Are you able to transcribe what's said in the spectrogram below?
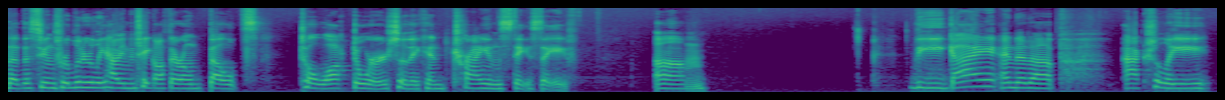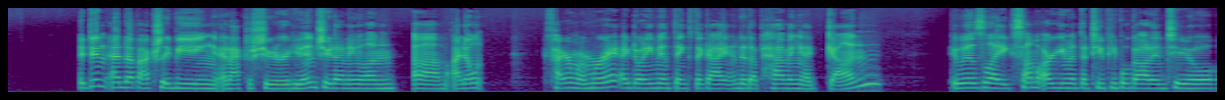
That the students were literally having to take off their own belts to lock doors so they can try and stay safe. Um, the guy ended up actually it didn't end up actually being an active shooter. He didn't shoot anyone. Um, I don't, if I remember right, I don't even think the guy ended up having a gun. It was like some argument that two people got into.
